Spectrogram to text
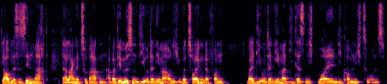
glauben, dass es Sinn macht, da lange zu warten. Aber wir müssen die Unternehmer auch nicht überzeugen davon, weil die Unternehmer, die das nicht wollen, die kommen nicht zu uns.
